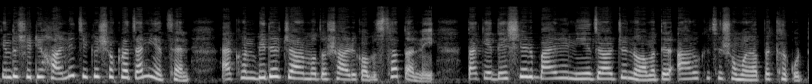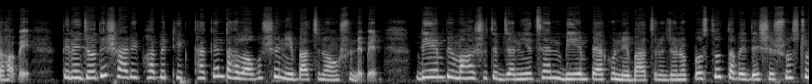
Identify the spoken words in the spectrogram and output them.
কিন্তু সেটি হয়নি, চিকিৎসকরা জানিয়েছেন। এখন বিদেশ যাওয়ার মতো শারীরিক অবস্থা তার নেই। তাকে দেশের বাইরে নিয়ে যাওয়ার জন্য আমাদের আরও কিছু সময় অপেক্ষা করতে হবে। তিনি যদি শারীরিকভাবে ঠিক থাকেন, তাহলে অবশ্যই নির্বাচনে অংশ নেবেন। বিএনপি মহাসচিব জানিয়েছেন, বিএনপি এখন নির্বাচনের জন্য প্রস্তুত, তবে দেশের সুষ্ঠু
